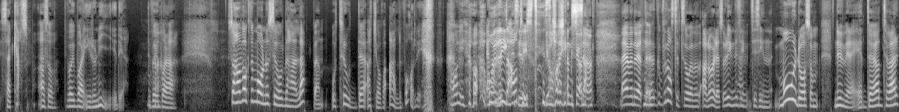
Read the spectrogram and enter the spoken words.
sarkasm. Alltså det var ju bara ironi i det. Det var ju bara så han vaknade morgonen och såg den här lappen och trodde att jag var allvarlig. Oj, Ja, är han lite sin- autistisk? Ja exakt. Nej men du vet, på något sätt såg han allvar i det. Så ringde sin, till sin mor då som numera är död tyvärr.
